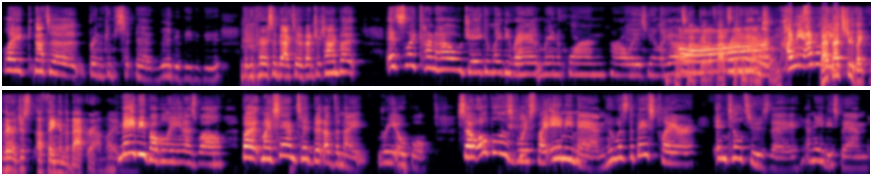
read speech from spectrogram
Like, not to bring the, comparison back to Adventure Time, but It's like kind of how Jake and Lady Ran- Rainicorn are always being like, oh, That's not good if that's the oh, comparison. I mean, I don't That, think that's true. Like they're just a thing in the background. Like maybe Bubbline as well. But my Sam tidbit of the night, re Opal. So Opal is voiced by Aimee Mann, who was the bass player in 'Til Tuesday, an 80s band.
